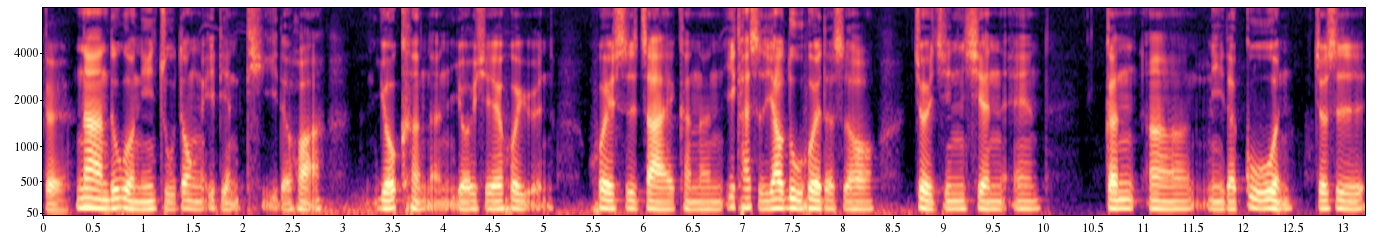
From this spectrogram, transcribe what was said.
对。那如果你主动一点提的话，有可能有一些会员会是在可能一开始要入会的时候。就已经先嗯跟呃你的顾问，就是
